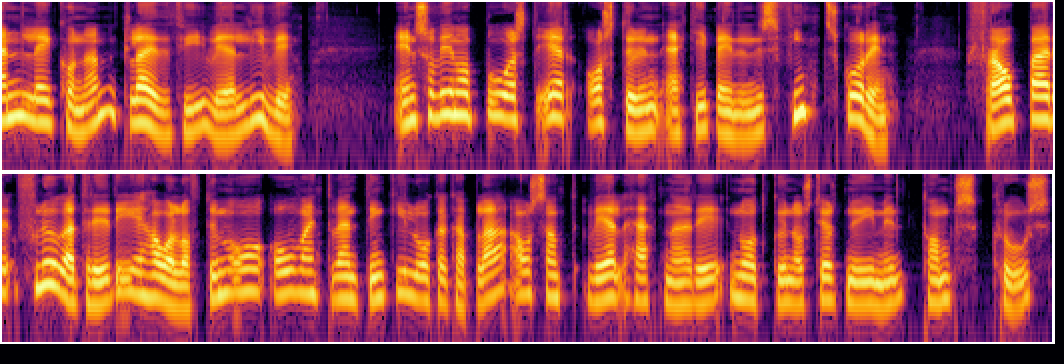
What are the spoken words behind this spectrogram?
en leikonan glæði því vel lífi. Eins og við má búast er osturinn ekki beinlinis fínt skorinn. Frábær flugatriði í háaloftum og óvænt vending í lokakabla á samt vel hefnaðri nótkun á stjórnu ímynd Toms Cruise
